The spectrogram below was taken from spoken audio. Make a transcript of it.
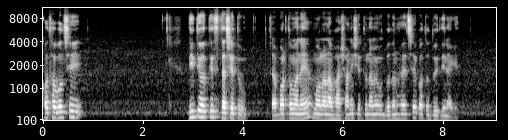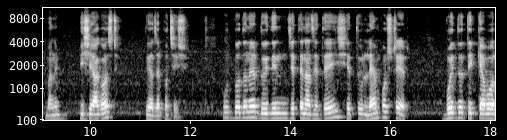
কথা বলছি দ্বিতীয় তিস্তা সেতু, যা বর্তমানে মৌলানা ভাসানী সেতু নামে উদ্বোধন হয়েছে গত দুই দিন আগে মানে বিশে আগস্ট দুই হাজার পঁচিশ। উদ্বোধনের দুই দিন যেতে না যেতেই সেতু ল্যাম্পপোস্টের বৈদ্যুতিক কেবল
